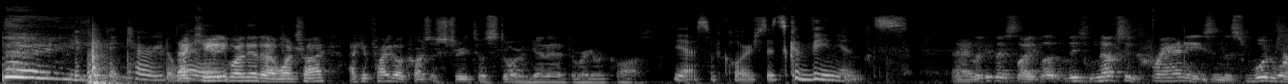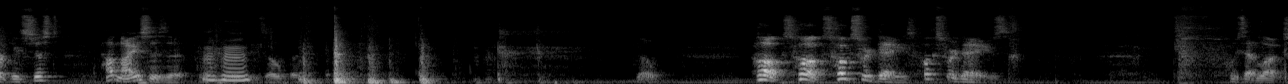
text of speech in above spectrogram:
pay. if you get carried away. That candy bar there that I want to try, I could probably go across the street to a store and get it at the regular cost. Yes, of course. It's convenience. And look at this, like look, these nooks and crannies and this woodwork. It's just how nice is it? Mm-hmm. It's open. Nope. Hooks, hooks, hooks for days. Hooks for days. We had lunch.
